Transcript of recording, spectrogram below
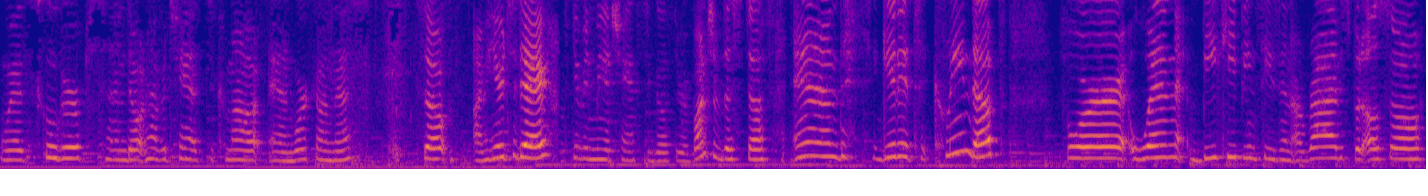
with school groups and don't have a chance to come out and work on this. So I'm here today. It's giving me a chance to go through a bunch of this stuff and get it cleaned up for when beekeeping season arrives, but also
